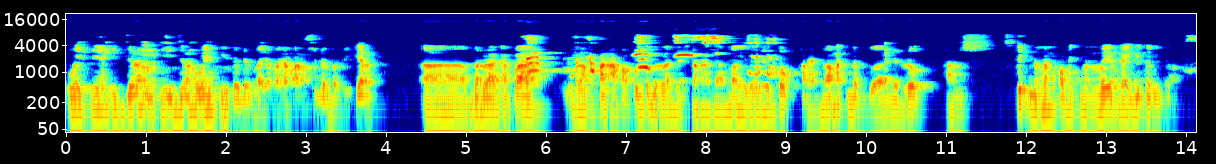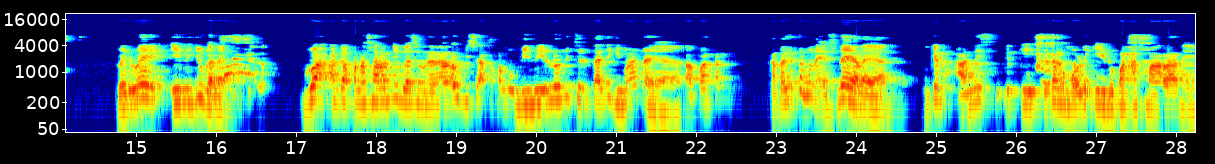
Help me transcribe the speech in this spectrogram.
wave-nya hijrah Hmm. hijrah wave gitu dan banyak-banyak orang sudah berpikir eh berlan apa melakukan apa pun tuh berlandaskan agama gitu dan itu keren banget buat gua dan lu harus stick dengan komitmen lu yang kayak gitu gitu by the way ini juga lah Iya. Gua agak penasaran juga sebenarnya lu bisa ketemu bini lu nih ceritanya gimana ya? Apa kan katanya temen SD ya lah ya mungkin Anis kita mengulik kehidupan asmara nih.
